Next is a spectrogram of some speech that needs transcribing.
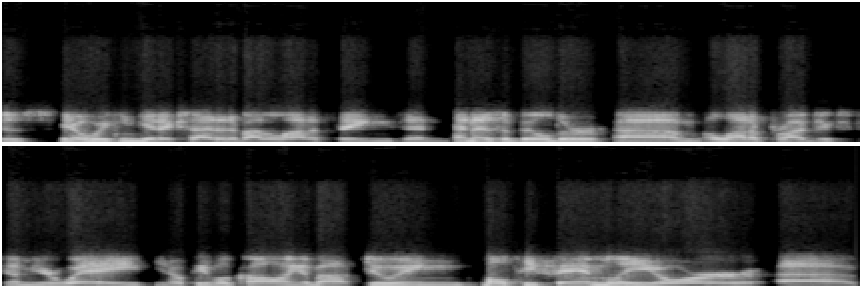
because you know we can get excited about a lot of things, and and as a builder, um, a lot of projects come your way. You know, people calling about doing multifamily or uh,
